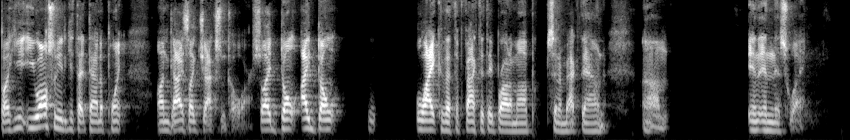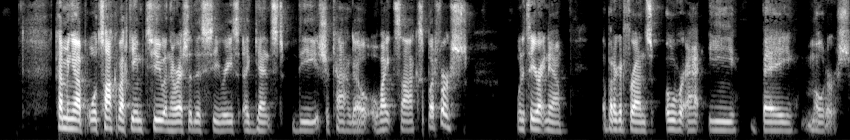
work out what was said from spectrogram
But you, you also need to get that data point on guys like Jackson Kowar. So I don't I don't like that the fact that they brought him up, sent him back down um, in, in this way. Coming up, we'll talk about game two and the rest of this series against the Chicago White Sox. But first, I want to tell you right now about our good friends over at eBay Motors.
